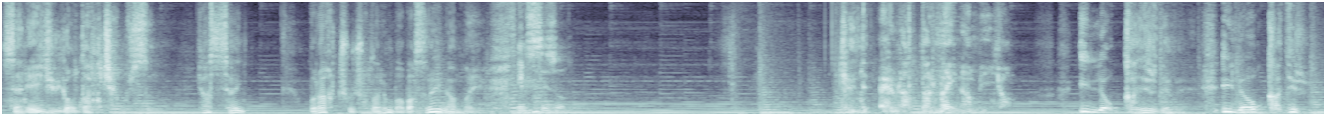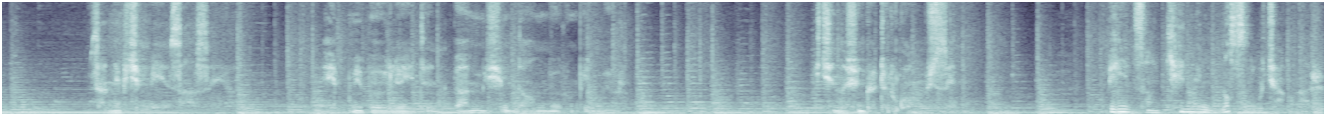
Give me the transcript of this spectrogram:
sen iyice yoldan çıkmışsın. Ya sen bırak çocukların babasına inanmayı. Sessiz ol. Kendi evlatlarına inanmayın ya. İlla o Kadir değil mi? İlla o Kadir. Sen ne biçim bir insansın ya? Hep mi böyleydin? Ben mi şimdi anlıyorum bilmiyorum. İçin dışın kötülük olmuş senin. Bir insan kendini nasıl bıçaklar?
